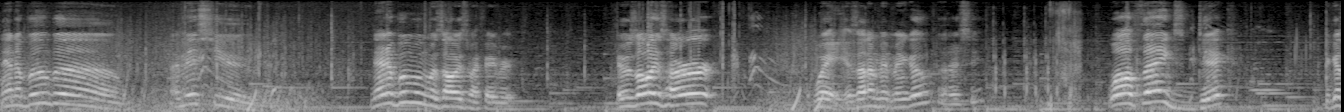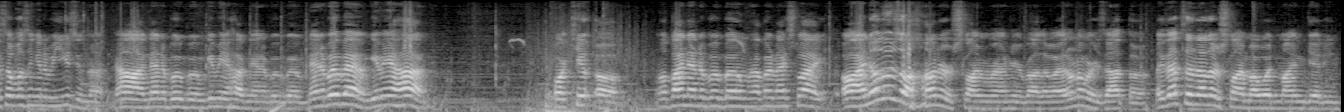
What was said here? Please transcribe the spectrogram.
Nana Boom Boom, I miss you. Nana Boom Boom was always my favorite. It was always her. Wait, is that a mint mango that I see? Well, thanks, Dick. I guess I wasn't gonna be using that. Nah, Nana Boom Boom, give me a hug, Nana Boom Boom. Nana Boom Boom, give me a hug. Or kill. Oh. Well, bye, Nana Boom Boom. Have a nice flight. Oh, I know there's a hunter slime around here, by the way. I don't know where he's at, though. Like, that's another slime I wouldn't mind getting.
